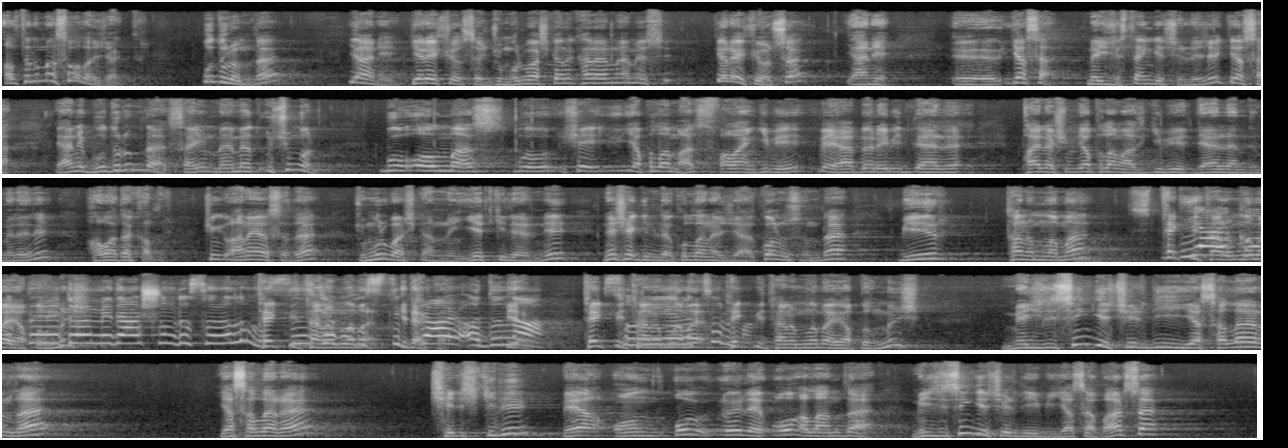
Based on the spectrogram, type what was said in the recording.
altılı masa olacaktır. Bu durumda yani gerekiyorsa Cumhurbaşkanı kararnamesi, gerekiyorsa yani e, yasa, meclisten geçirilecek yasa. Yani bu durumda Sayın Mehmet Uçum'un bu olmaz, bu şey yapılamaz falan gibi veya böyle bir değerle, paylaşım yapılamaz gibi değerlendirmeleri havada kalır. Çünkü anayasada Cumhurbaşkanı'nın yetkilerini ne şekilde kullanacağı konusunda bir tanımlama, tek bir Diğer tanımlama konuklara yapılmış. dönmeden şunu da soralım mı? Tek bir Sizce tanımlama, bu bir istikrar dakika, adına bir- tek bir tanımlama, tek mı? bir tanımlama yapılmış. Meclisin geçirdiği yasalarla yasalara çelişkili veya on, o öyle o alanda meclisin geçirdiği bir yasa varsa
